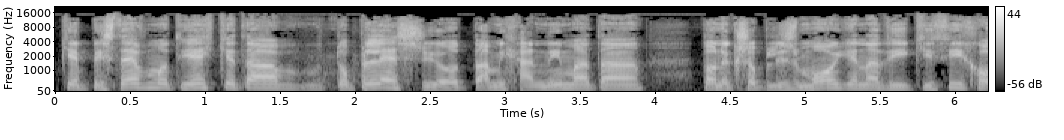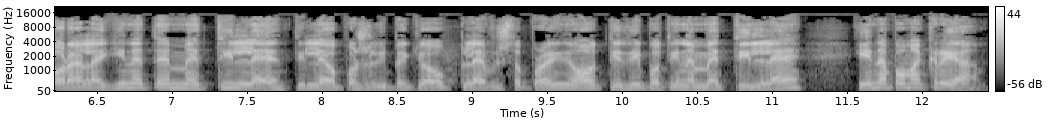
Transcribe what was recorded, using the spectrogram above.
και πιστεύουμε ότι έχει και τα, το πλαίσιο, τα μηχανήματα, τον εξοπλισμό για να διοικηθεί η χώρα. Αλλά γίνεται με τηλέ. Τηλέ, όπως είπε και ο Πλεύρης το πρωί, οτιδήποτε είναι με τηλέ είναι από μακριά.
